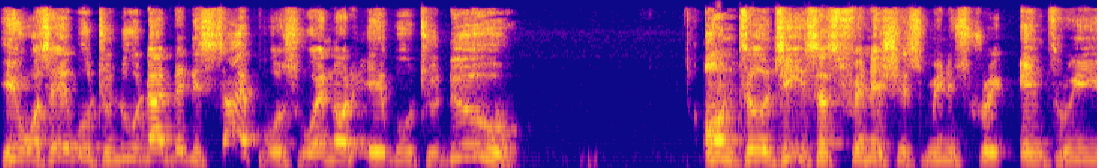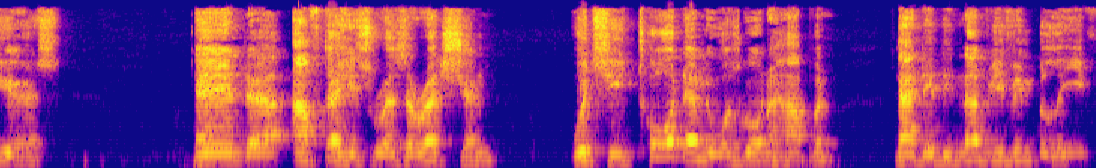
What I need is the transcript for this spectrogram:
he was able to do that the disciples were not able to do until Jesus finished his ministry in three years. And uh, after his resurrection, which he told them it was going to happen, that they did not even believe,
